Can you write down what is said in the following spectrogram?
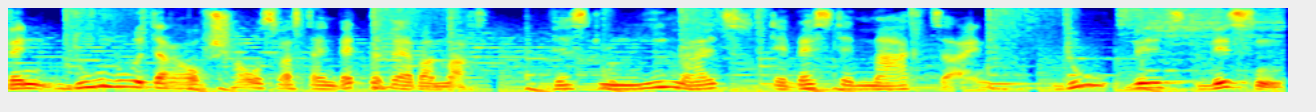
Wenn du nur darauf schaust, was dein Wettbewerber macht, wirst du niemals der Beste im Markt sein. Du willst wissen,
